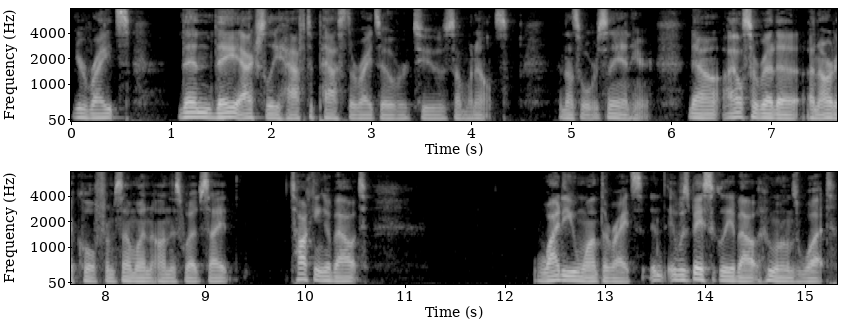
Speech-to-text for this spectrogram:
your rights, then they actually have to pass the rights over to someone else. And that's what we're saying here. Now, I also read a, an article from someone on this website talking about why do you want the rights? It was basically about who owns what.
